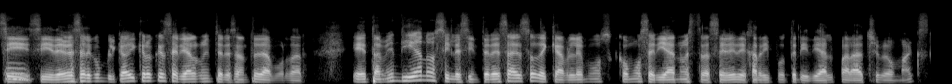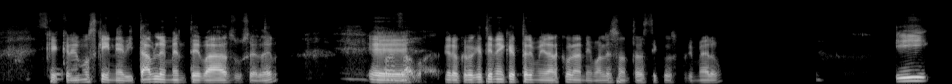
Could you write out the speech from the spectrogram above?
Sí, sí, debe ser complicado y creo que sería algo interesante de abordar. Eh, también díganos si les interesa eso de que hablemos cómo sería nuestra serie de Harry Potter ideal para HBO Max, que sí, creemos que inevitablemente va a suceder. Eh, pero creo que tiene que terminar con Animales Fantásticos primero. Y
